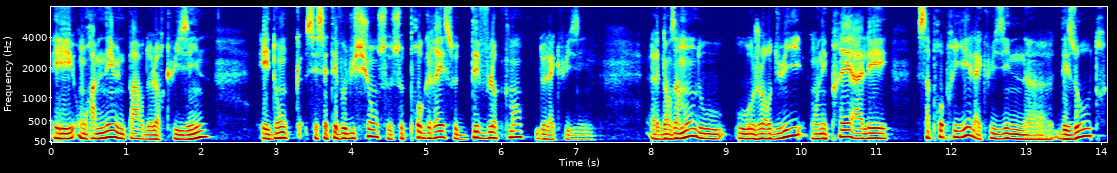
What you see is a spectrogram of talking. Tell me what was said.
et ont ramené une part de leur cuisine. Et donc c'est cette évolution, ce, ce, progrès, ce développement de la cuisine. Euh, dans un monde où, où aujourd'hui on est prêt à aller s'approprier la cuisine euh, des autres,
